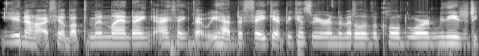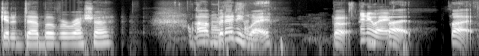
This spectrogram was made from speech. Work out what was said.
you know how I feel about the moon landing. I think that we had to fake it because we were in the middle of a cold war and we needed to get a dub over Russia. Um, but anyway, but Anyway. but but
